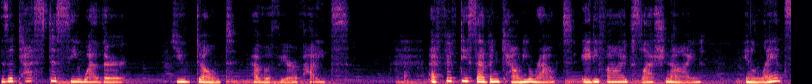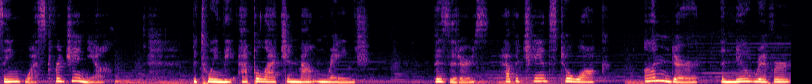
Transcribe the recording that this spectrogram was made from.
is a test to see whether you don't have a fear of heights. At 57 County Route 85 9 in Lansing, West Virginia, between the Appalachian Mountain Range, visitors have a chance to walk under the New River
